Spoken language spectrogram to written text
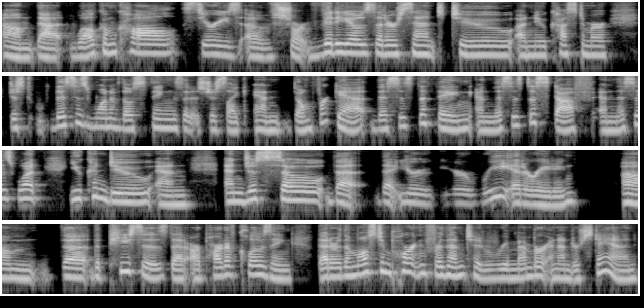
um, that welcome call series of short videos that are sent to a new customer. Just this is one of those things that it's just like, and don't forget, this is the thing, and this is the stuff, and this is what you can do, and and just so that that you're you're reiterating um, the the pieces that are part of closing that are the most important for them to remember and understand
